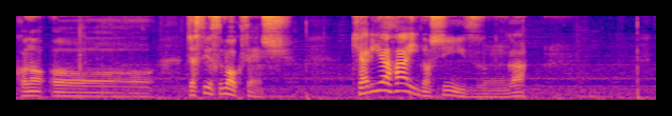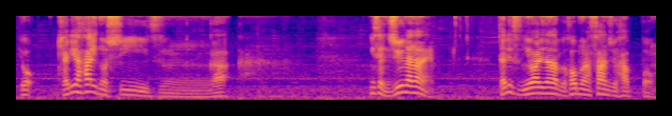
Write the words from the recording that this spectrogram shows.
この、ジャスティン・スモーク選手。キャリアハイのシーズンが、よ、キャリアハイのシーズンが、2017年、打率2割7分、ホームラン38本、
